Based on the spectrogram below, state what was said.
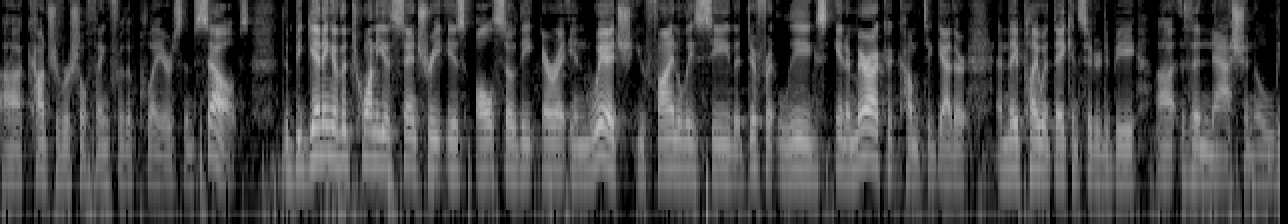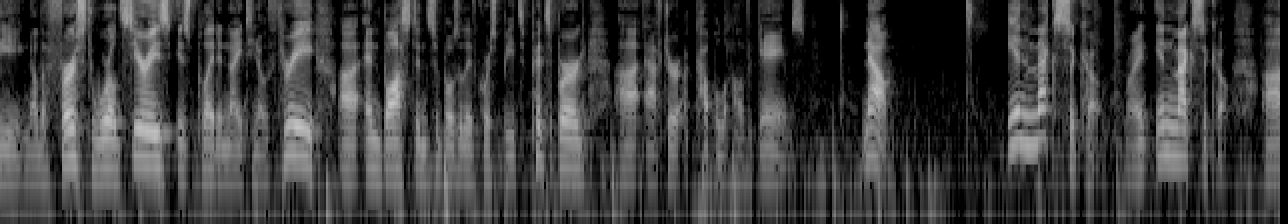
uh, controversial thing for the players themselves. The beginning of the 20th century is also the era in which you finally see the different leagues in America come together and they play what they consider to be uh, the National League. Now, the first World Series is played in 1903, uh, and Boston supposedly, of course, beats Pittsburgh uh, after a couple of games. Now, in Mexico, right, in Mexico, uh,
